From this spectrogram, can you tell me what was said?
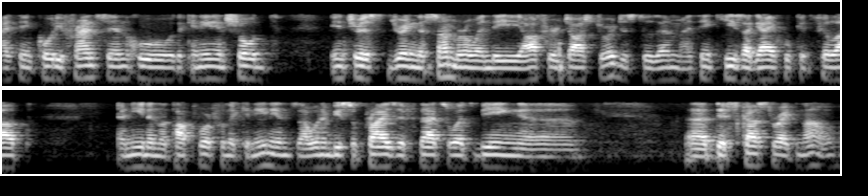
I think Cody Franson, who the Canadians showed interest during the summer when they offered Josh Gorges to them, I think he's a guy who could fill out a need in the top four for the Canadians. I wouldn't be surprised if that's what's being uh, uh, discussed right now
